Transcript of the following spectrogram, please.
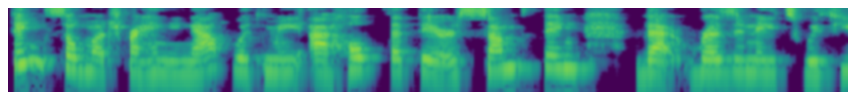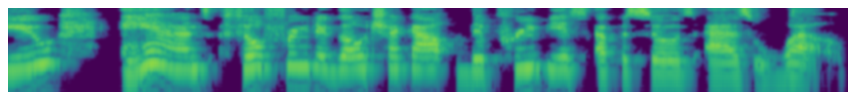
thanks so much for hanging out with me. I hope that there is something that resonates with you, and feel free to go check out the previous episodes as well.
